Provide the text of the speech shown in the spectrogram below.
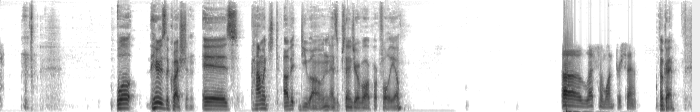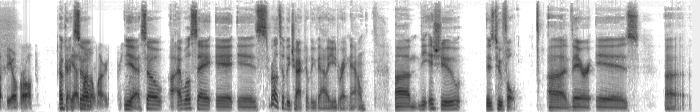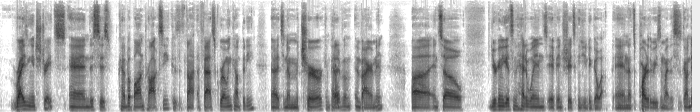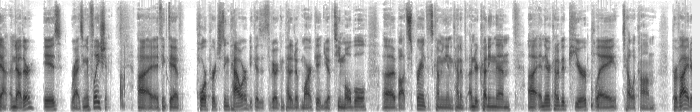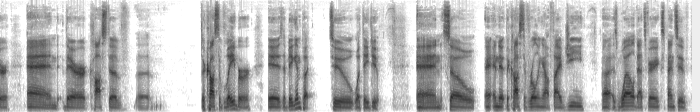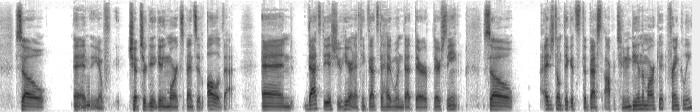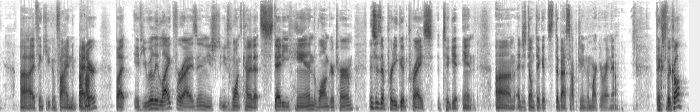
well, here's the question: Is how much of it do you own as a percentage of your overall portfolio? Uh, less than one percent Okay, of the overall. Okay, Yeah, so not a large percent. Yeah, so I will say it is relatively attractively valued right now. Um, the issue is twofold. Uh, there is uh, rising interest rates, and this is kind of a bond proxy because it's not a fast growing company. Uh, it's in a mature, competitive environment. Uh, and so you're going to get some headwinds if interest rates continue to go up. And that's part of the reason why this has gone down. Another is rising inflation. Uh, I think they have poor purchasing power because it's a very competitive market. You have T-Mobile uh, bought Sprint that's coming in and kind of undercutting them, uh, and they're kind of a pure play telecom provider, and their cost of uh, their cost of labor is a big input to what they do, and so and the, the cost of rolling out 5G uh, as well that's very expensive. So and you know chips are get- getting more expensive, all of that, and that's the issue here, and I think that's the headwind that they're they're seeing. So I just don't think it's the best opportunity in the market, frankly. Uh, I think you can find better. But if you really like Verizon, you just, you just want kind of that steady hand longer term, this is a pretty good price to get in. Um, I just don't think it's the best opportunity in the market right now. Thanks for the call.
